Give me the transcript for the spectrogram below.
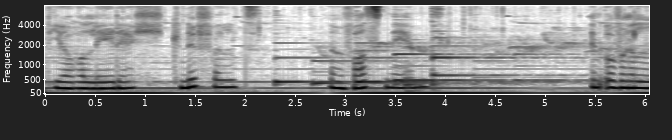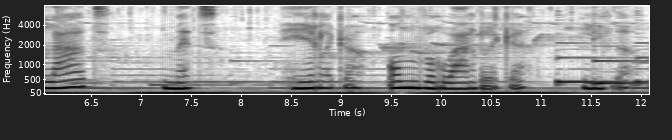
Die jou volledig knuffelt en vastneemt en overlaat met heerlijke, onvoorwaardelijke liefde.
